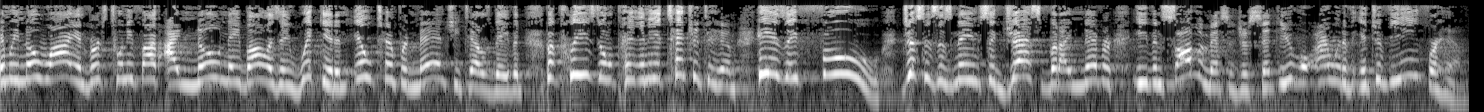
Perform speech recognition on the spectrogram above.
And we know why in verse 25. I know Nabal is a wicked and ill tempered man, she tells David, but please don't pay any attention to him. He is a fool, just as his name suggests, but I never even saw the messenger sent to you, or I would have intervened for him.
